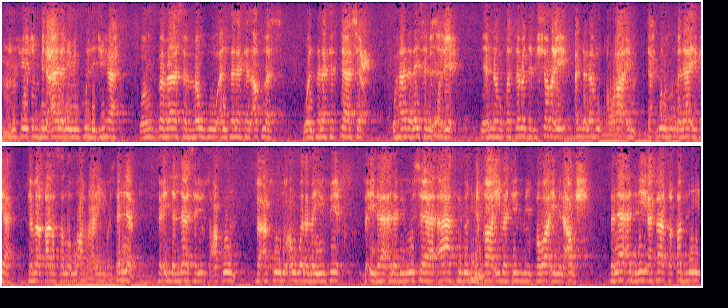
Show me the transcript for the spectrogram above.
محيط بالعالم من كل جهة وربما سموه الفلك الأطلس والفلك التاسع. وهذا ليس بصحيح. لأنه قد ثبت في الشرع أن له قوائم تحمله الملائكة كما قال صلى الله عليه وسلم فإن الناس يصعقون فأكون أول من يفيق فإذا أنا بموسى آخذ بقائمة من قوائم العرش فلا أدري أفاق قبلي.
